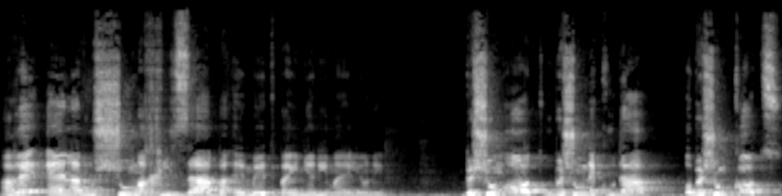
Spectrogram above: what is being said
הרי אין לנו שום אחיזה באמת בעניינים העליונים. בשום אות ובשום נקודה או בשום קוץ.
